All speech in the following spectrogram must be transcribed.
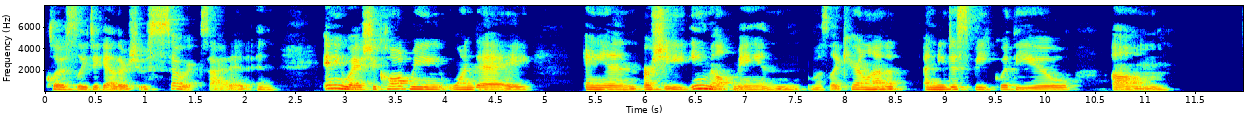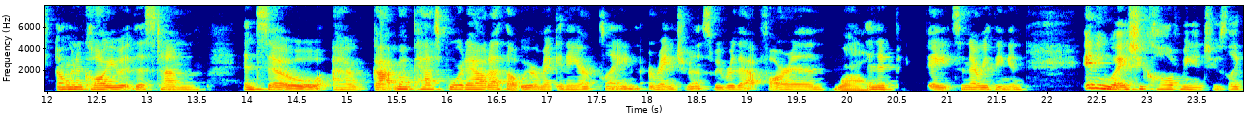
closely together. She was so excited. And anyway, she called me one day and or she emailed me and was like carolina i need to speak with you um, i'm going to call you at this time And so I got my passport out. I thought we were making airplane arrangements. We were that far in. Wow. And it dates and everything. And anyway, she called me and she was like,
